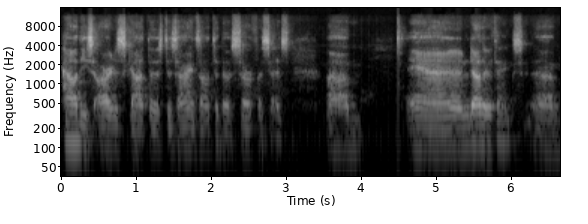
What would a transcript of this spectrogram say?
how these artists got those designs onto those surfaces, um, and other things. Um,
